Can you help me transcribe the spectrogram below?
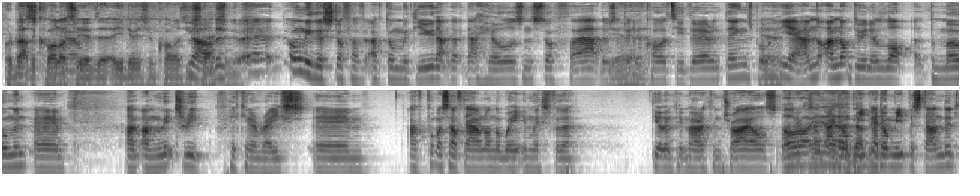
What about the It's, you quality know- of the? Are you doing some quality No, sessions? uh, only the stuff I've, I've done with you, that, that that hills and stuff like that. There's a bit of quality there and things, but Yeah. yeah. I'm not I'm not doing a lot at the moment. Um, I'm I'm literally picking a race. Um, I've put myself down on the waiting list for the the Olympic marathon trials. Oh, uh, right, 'cause I, yeah, I don't meet be- I don't meet the standard.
